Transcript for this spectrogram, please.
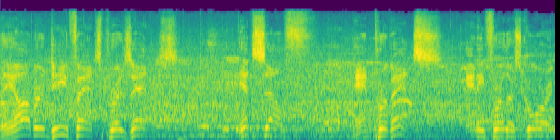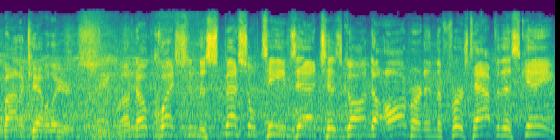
The Auburn defense presents itself and prevents any further scoring by the Cavaliers. Well, no question the special teams edge has gone to Auburn in the first half of this game.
